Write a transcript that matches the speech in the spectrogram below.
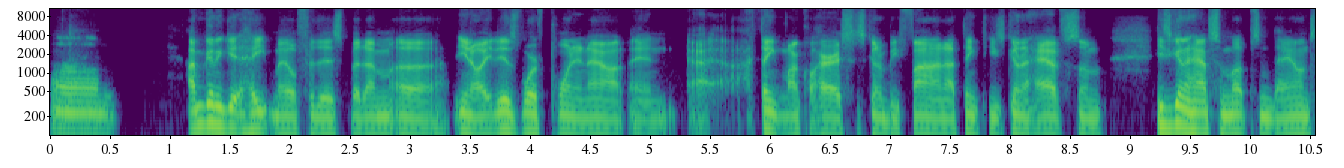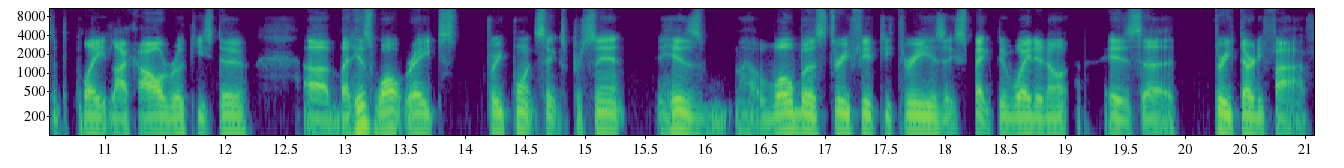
um, I'm going to get hate mail for this, but I'm, uh, you know, it is worth pointing out, and I, I think Michael Harris is going to be fine. I think he's going to have some, he's going to have some ups and downs at the plate like all rookies do. Uh, but his walk rate's 3.6 percent. His uh, WOBA's 353. His expected weighted on is uh 335.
